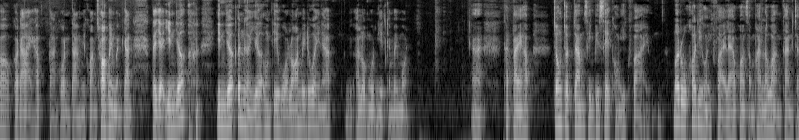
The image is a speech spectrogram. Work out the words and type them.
ก็ก็ได้ครับ ต่างคนต่างมีความชอบไม่เหมือนกัน แต่อย่าอินเยอะ อินเยอะก็เหนื่อยเยอะบางทีหัวร้อนไปด้วยนะครับ อารมณ์หงุดหงิดกันไปหมดอ่าถัดไปครับ จงจดจำสิ่งพิเศษของอีกฝ่าย เมื่อรู้ข้อดีของอีกฝ่ายแล้วความสัมพันธ์ระหว่างกันจะ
